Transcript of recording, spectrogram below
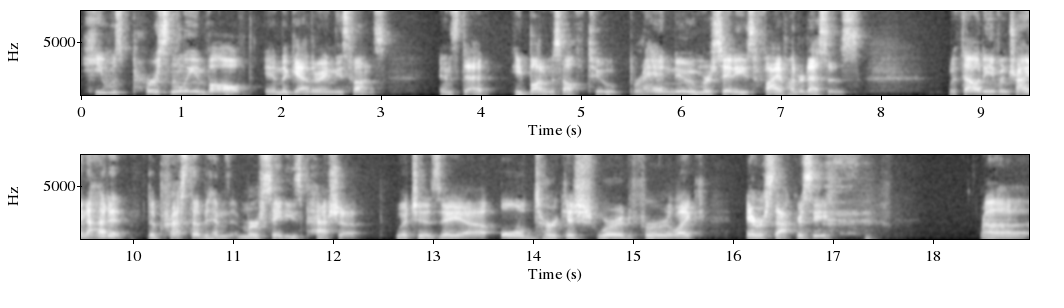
He was personally involved in the gathering these funds. Instead, he bought himself two brand new Mercedes 500Ss. Without even trying to hide it, the press dubbed him Mercedes Pasha, which is a uh, old Turkish word for like aristocracy. uh,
